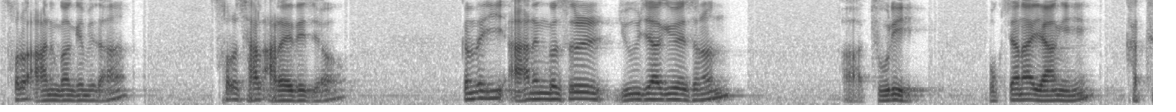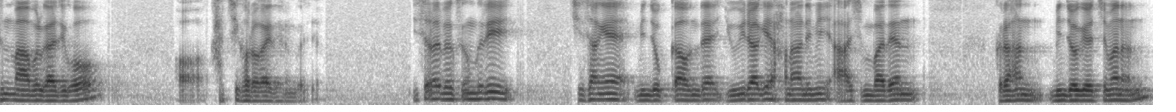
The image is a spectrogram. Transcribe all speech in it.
서로 아는 관계입니다. 서로 잘 알아야 되죠. 그런데 이 아는 것을 유지하기 위해서는 아, 둘이 목자나 양이 같은 마음을 가지고 어, 같이 걸어가야 되는 거죠. 이스라엘 백성들이 지상의 민족 가운데 유일하게 하나님이 아신바된 그러한 민족이었지만은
